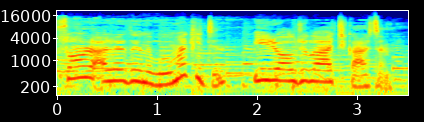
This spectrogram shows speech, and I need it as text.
Sonra aradığını bulmak için bir yolculuğa çıkarsın.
